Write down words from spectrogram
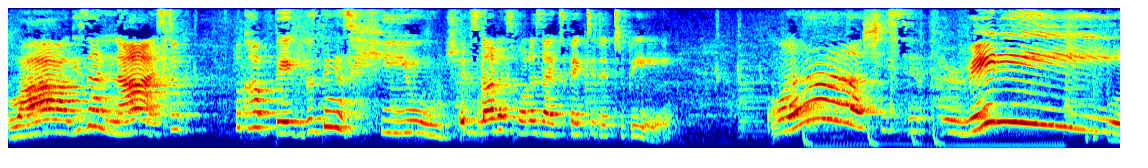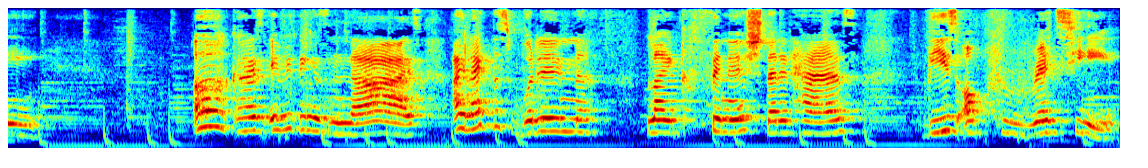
Wow, these are nice. Look, look how big. This thing is huge. It's not as small as I expected it to be. Wow, she's so pretty. Oh, guys, everything is nice. I like this wooden, like, finish that it has. These are pretty.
